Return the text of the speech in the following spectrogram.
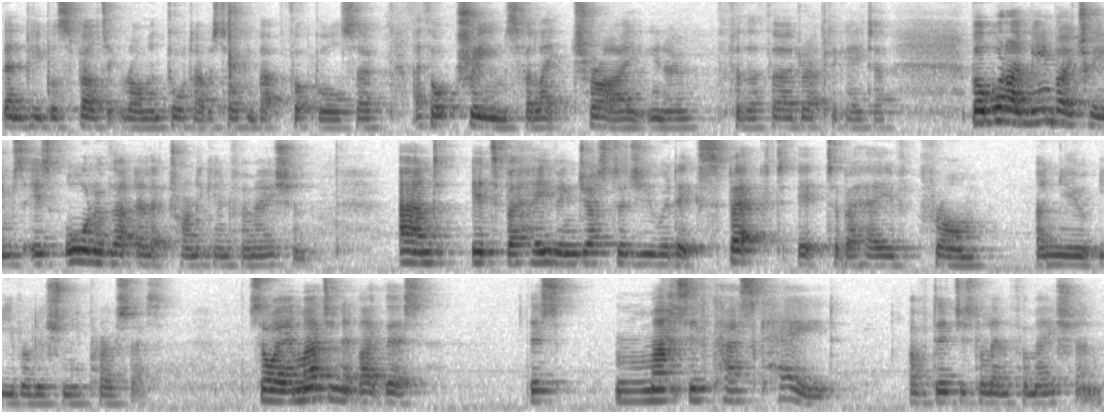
then people spelt it wrong and thought I was talking about football. So I thought Tremes for like try, you know, for the third replicator. But what I mean by Tremes is all of that electronic information. And it's behaving just as you would expect it to behave from a new evolutionary process. So I imagine it like this this massive cascade of digital information.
